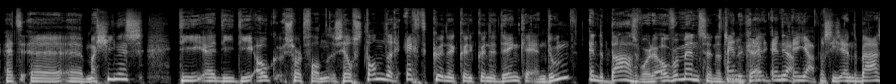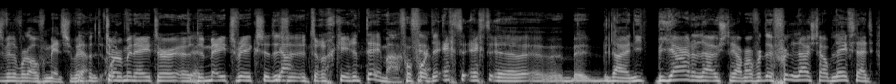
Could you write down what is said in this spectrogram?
Het machines die, die, die ook een soort van zelfstandig echt kunnen, kunnen, kunnen denken en doen. En de baas worden over mensen natuurlijk. En, hè? en, en, ja. en ja. precies. En de baas willen worden over mensen. We ja, hebben Terminator, de, Matrix. Het is een terugkerend thema. Voor, voor de echt, echt nou ja, niet bejaarde luisteraar. Maar voor de, voor de luisteraar op leeftijd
